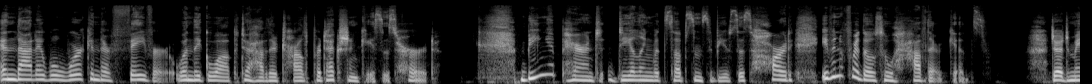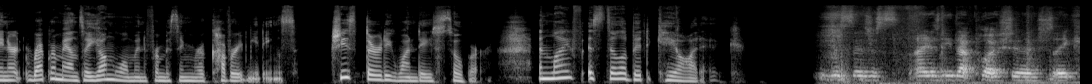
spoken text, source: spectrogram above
and that it will work in their favor when they go up to have their child protection cases heard. Being a parent dealing with substance abuse is hard even for those who have their kids. Judge Mehnert reprimands a young woman for missing recovery meetings. She's 31 days sober, and life is still a bit chaotic. This is just, I just need that push, and it's like,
